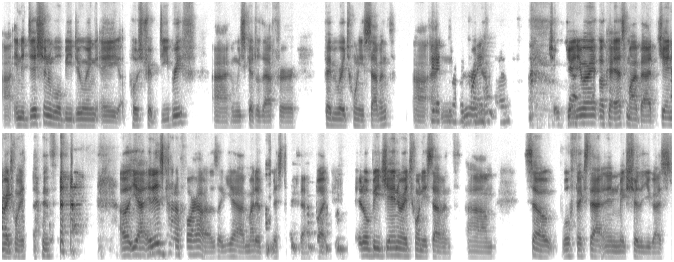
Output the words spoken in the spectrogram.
Uh, in addition, we'll be doing a post-trip debrief, uh, and we scheduled that for February 27th. Uh, January, 27th. January. Okay, that's my bad. January 27th. uh, yeah, it is kind of far out. I was like, yeah, I might have missed that, but it'll be January 27th. Um, so we'll fix that and make sure that you guys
